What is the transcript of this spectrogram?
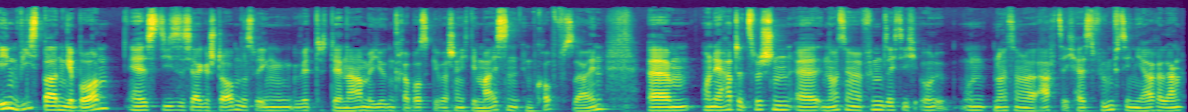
in Wiesbaden geboren. Er ist dieses Jahr gestorben, deswegen wird der Name Jürgen Grabowski wahrscheinlich den meisten im Kopf sein. Ähm, und er hatte zwischen äh, 1965 und 1980, heißt 15 Jahre lang,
